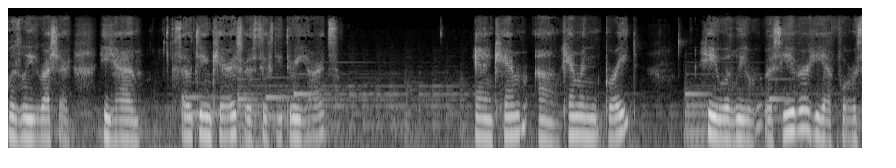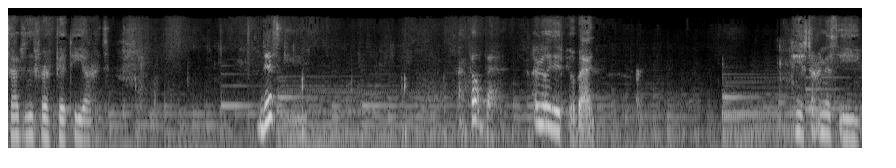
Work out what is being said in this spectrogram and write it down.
was lead rusher. He had 17 carries for 63 yards. And Cam, um, Cameron Brate, he was lead receiver. He had four receptions for 50 yards. This game, I felt bad. I really did feel bad you're starting to see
